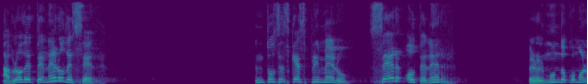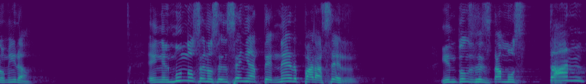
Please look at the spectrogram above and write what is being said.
habló de tener o de ser. Entonces, ¿qué es primero? ¿Ser o tener? Pero el mundo, ¿cómo lo mira? En el mundo se nos enseña tener para ser. Y entonces estamos tan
